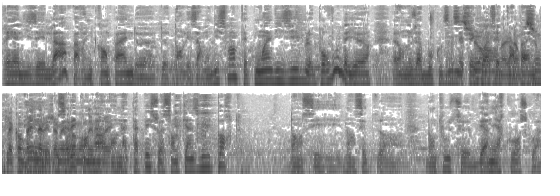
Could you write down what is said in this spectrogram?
réalisé là par une campagne de, dans les arrondissements, peut-être moins visible pour vous d'ailleurs. Euh, on nous a beaucoup dit, mais c'est quoi cette campagne que la campagne n'avait jamais vous savez qu'on a, on a tapé 75 000 portes dans, ces, dans, cette, dans, dans toute cette dernière course. Quoi.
